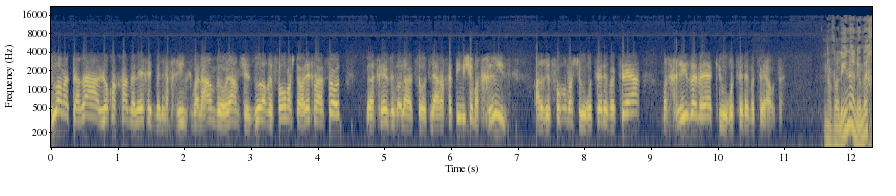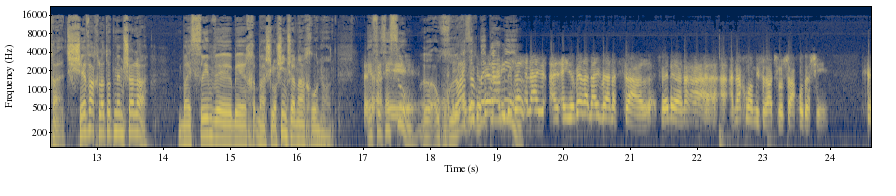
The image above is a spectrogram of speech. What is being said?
זו המטרה, לא חכם ללכת ולהכריז קבל עם ועולם שזו הרפורמה שאתה הולך לעשות, ואחרי זה לא לעשות. להערכתי מי שמכריז על רפורמה שהוא רוצה לבצע, מכריז עליה כי הוא רוצה לבצע אותה. אבל הנה, אני אומר לך, שבע החלטות ממשלה ב-20 וב-30 שנה האחרונות. אפס יישום, הוכרז הרבה פעמים. אני מדבר עליי ועל השר, בסדר, אנחנו במשרד שלושה חודשים.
